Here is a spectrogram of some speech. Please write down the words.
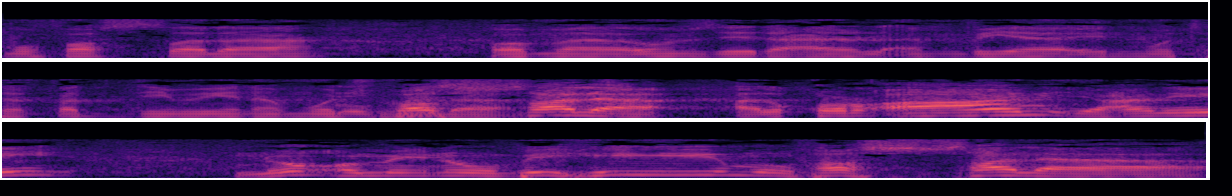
مفصلا وما أنزل على الأنبياء المتقدمين مجملا. مفصلا. القرآن يعني نؤمن به مفصلا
